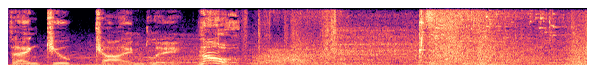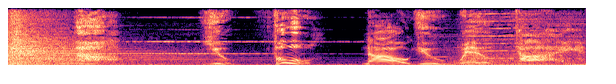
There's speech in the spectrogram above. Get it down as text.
Thank you kindly. No! You fool! Now you will die.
